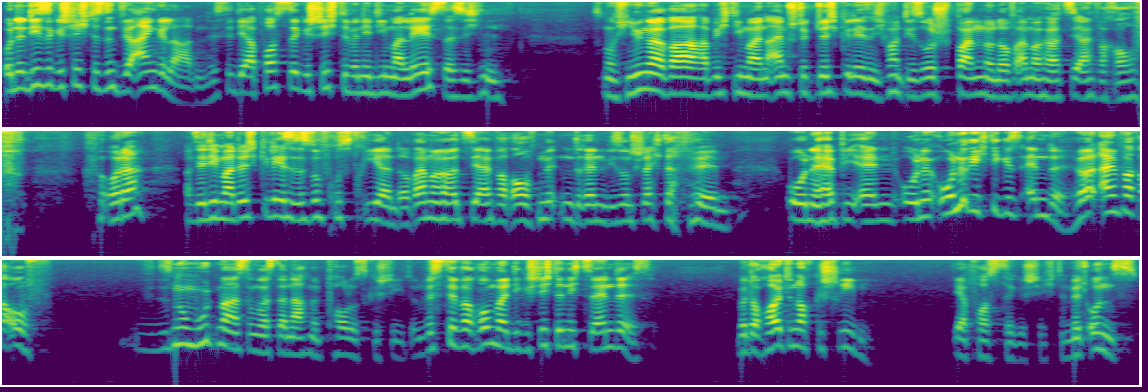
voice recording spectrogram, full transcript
Und in diese Geschichte sind wir eingeladen. Wisst ihr, die Apostelgeschichte, wenn ihr die mal lest, als ich noch jünger war, habe ich die mal in einem Stück durchgelesen. Ich fand die so spannend und auf einmal hört sie einfach auf. Oder? Habt ihr die mal durchgelesen? Das ist so frustrierend. Auf einmal hört sie einfach auf, mittendrin, wie so ein schlechter Film. Ohne Happy End, ohne, ohne richtiges Ende. Hört einfach auf. Das ist nur Mutmaßung, was danach mit Paulus geschieht. Und wisst ihr warum? Weil die Geschichte nicht zu Ende ist. Wird auch heute noch geschrieben, die Apostelgeschichte, mit uns.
